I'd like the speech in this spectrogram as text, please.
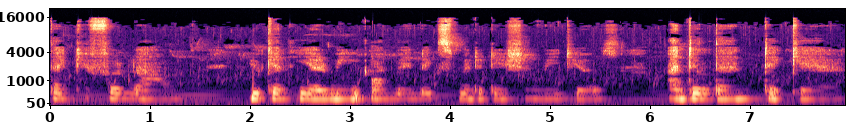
Thank you for now. You can hear me on my next meditation videos. Until then, take care.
